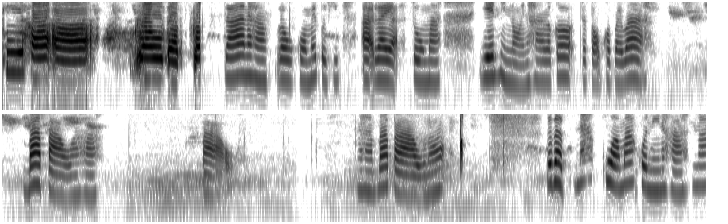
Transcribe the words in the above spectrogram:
พี่คะอ่าเราแบบจ้านะคะ เราคง ไม่เปิดคลิปอะไรอะส่งมาเย็นนิดหน่อยนะคะ แล้วก็จะตอบเข้าไปว่า บ้าเปล่านะคะ เปล่านะคะบ้าเปล่าเนาะแล้วแบบน่ากลัวมากคนนี้นะคะน่า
